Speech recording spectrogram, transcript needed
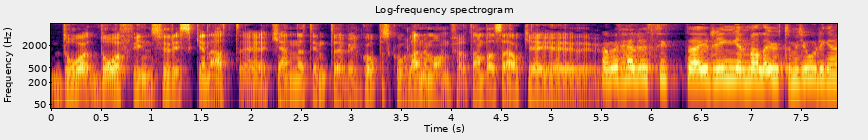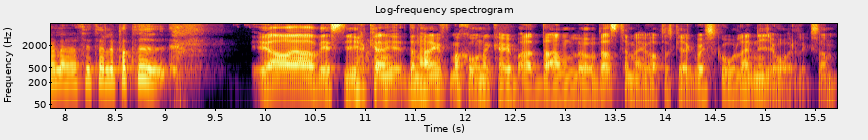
då, då finns ju risken att eh, Kenneth inte vill gå på skolan imorgon för att han bara säger okej. Okay, eh, han vill hellre sitta i ringen med alla utomjordingar och lära sig telepati. Ja, ja visst. Kan, den här informationen kan ju bara downloadas till mig. Varför ska jag gå i skola i nio år? Liksom?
